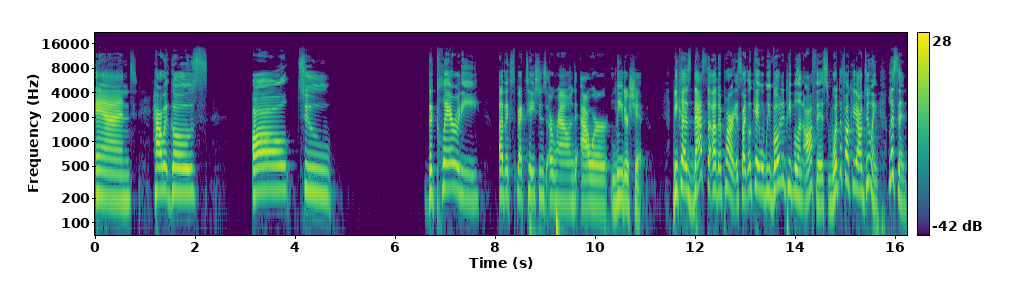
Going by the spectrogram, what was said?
and how it goes all to the clarity of expectations around our leadership. Because that's the other part. It's like, okay, well, we voted people in office. What the fuck are y'all doing? Listen,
